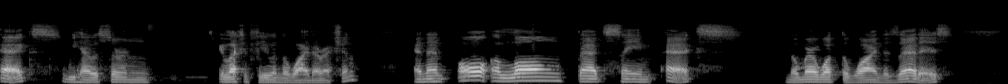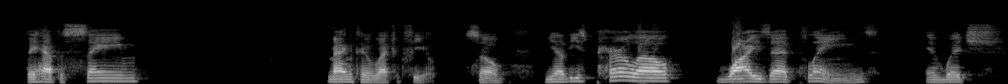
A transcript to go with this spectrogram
x, we have a certain electric field in the y direction. And then all along that same x, no matter what the y and the z is, they have the same magnetic electric field. So you have these parallel YZ planes in which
